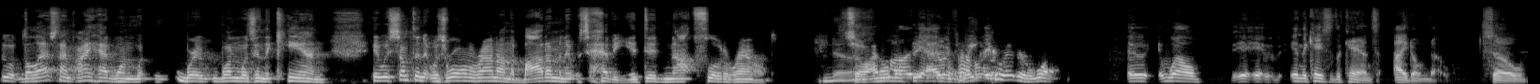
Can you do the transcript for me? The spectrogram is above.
The last time I had one where one was in the can, it was something that was rolling around on the bottom and it was heavy. It did not float around. No. So I don't know Well, if they yeah, added would a weight probably- to it or what. Uh, well, i i in the case of the cans, I don't know. So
